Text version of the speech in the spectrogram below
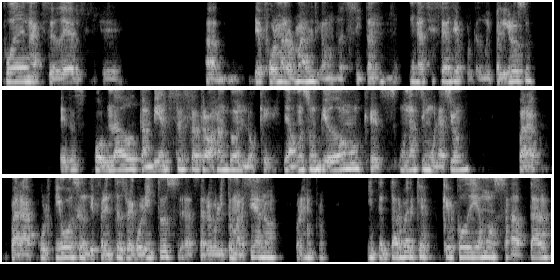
pueden acceder eh, a, de forma normal, digamos, necesitan una asistencia porque es muy peligroso. Ese es por un lado, también se está trabajando en lo que llamamos un biodomo, que es una simulación para, para cultivos en diferentes regolitos, hasta regolito marciano, por ejemplo, intentar ver qué, qué, podríamos adaptar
